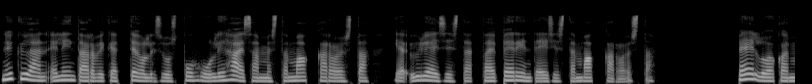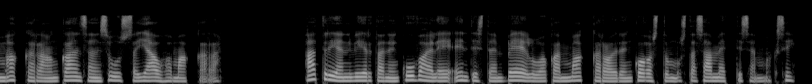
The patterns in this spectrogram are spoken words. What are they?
Nykyään elintarviketeollisuus puhuu lihaisammista makkaroista ja yleisistä tai perinteisistä makkaroista. B-luokan makkara on kansan suussa jauhomakkara. Atrian Virtanen kuvailee entisten B-luokan makkaroiden koostumusta samettisemmaksi.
